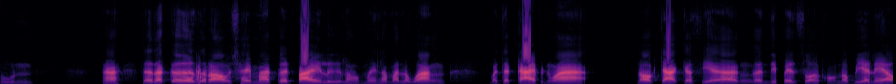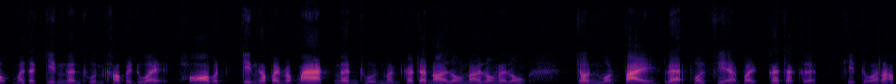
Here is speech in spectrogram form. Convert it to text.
ทุนนะแต่ถ้าเกิดเราใช้มากเกินไปหรือเราไม่ระมัดระวัง มันจะกลายเป็นว่า นอกจากจะเสียเงินที่เป็นส่วนของดอกเบี้ยแล้ว มันจะกินเงินทุนเข้าไปด้วย พอมันกินเข้าไปมากๆ เงินทุนมันก็จะน้อยลงน้อยลงน้อยลง จนหมดไป และผลเสียมันก็จะเกิดที่ตัวเรา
